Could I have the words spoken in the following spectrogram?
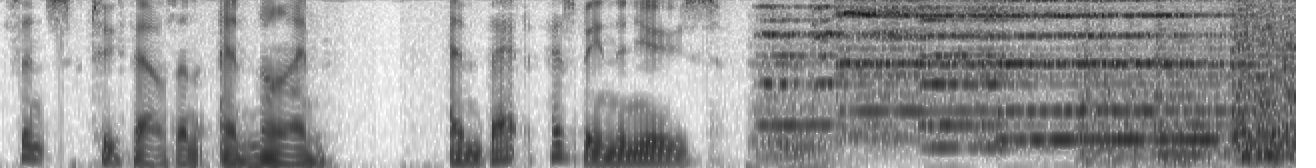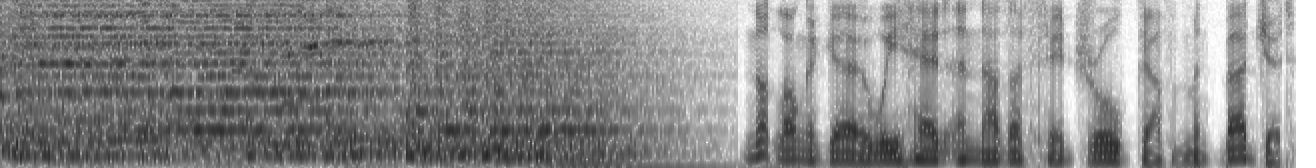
since 2009. And that has been the news. Not long ago, we had another federal government budget,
